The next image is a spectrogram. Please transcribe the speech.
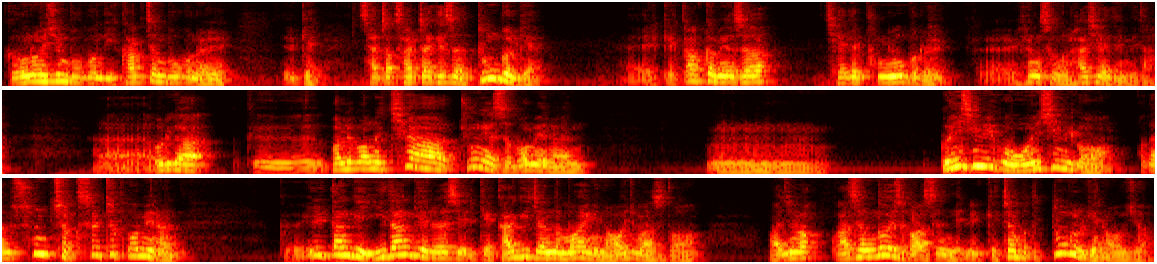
근원심 부분, 이 각점 부분을 이렇게 살짝 살짝 해서 둥글게 이렇게 깎으면서 최대 풍용부를 어, 형성을 하셔야 됩니다. 어, 우리가 그 벌레 보는 치아 중에서 보면은 음, 근심이고 원심이고 그다음에 순척, 설척 보면은 그 1단계, 2단계를 해서 이렇게 각이 젖는 모양이 나오지만서도 마지막 완성도에서 봤을 때 이렇게 전부 다 둥글게 나오죠.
